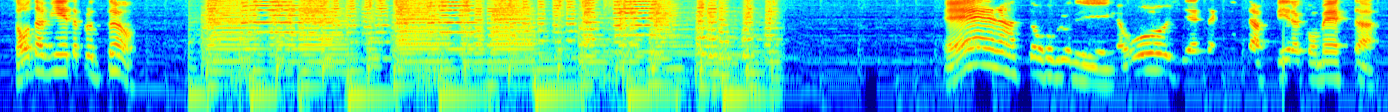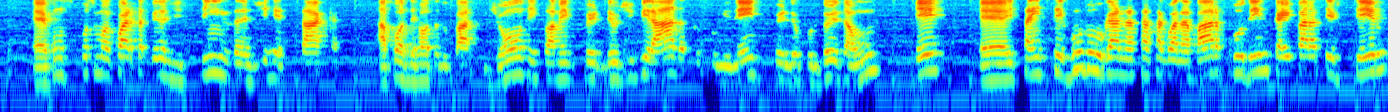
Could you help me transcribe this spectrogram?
solta a vinheta, produção. Nação rubro-negra. Hoje, essa quinta-feira, começa é, como se fosse uma quarta-feira de cinzas, de ressaca, após a derrota do Clássico de ontem. O Flamengo perdeu de virada para o Fluminense, perdeu por 2 a 1 e é, está em segundo lugar na Taça Guanabara, podendo cair para terceiro,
